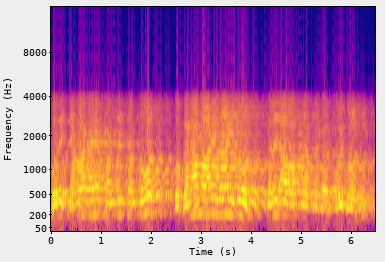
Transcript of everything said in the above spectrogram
बोले, जहाँ रहे पंडित संतोष तो गधा मारे ना ही दोस्त चले जाओ अपने अपने घर, कोई दोष नहीं।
